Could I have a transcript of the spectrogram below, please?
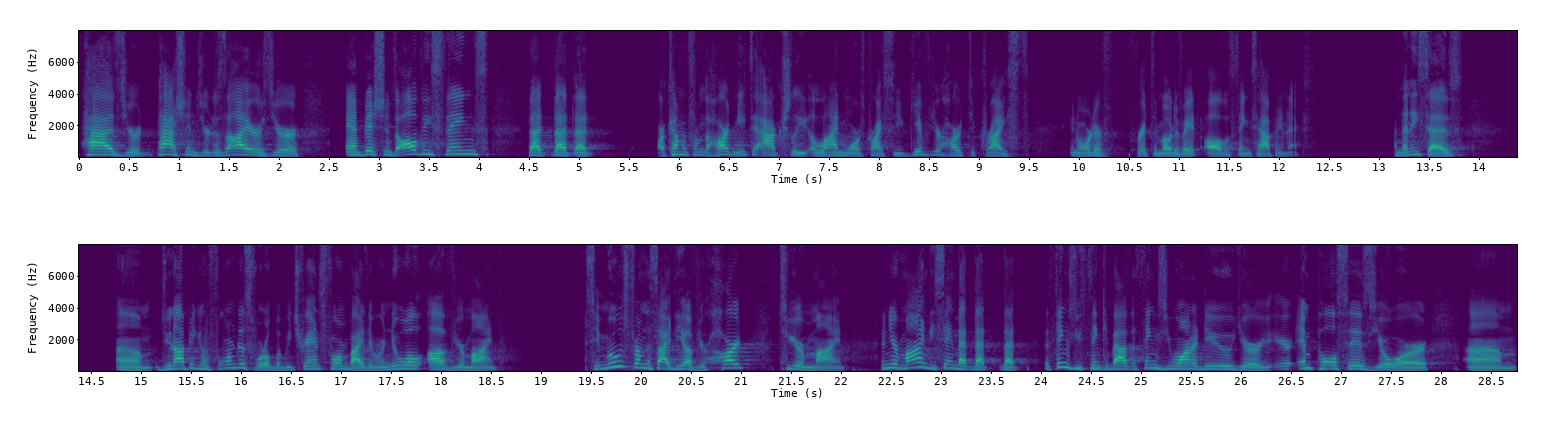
has your passions, your desires, your ambitions, all these things that, that, that are coming from the heart need to actually align more with Christ. So you give your heart to Christ in order for it to motivate all the things happening next. And then he says, um, Do not be conformed to this world, but be transformed by the renewal of your mind. So he moves from this idea of your heart to your mind. In your mind, he's saying that, that, that the things you think about, the things you want to do, your, your impulses, your, um,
